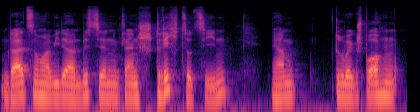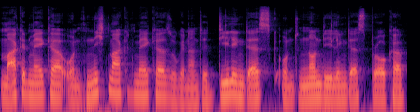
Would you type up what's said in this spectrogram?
Um da jetzt nochmal wieder ein bisschen einen kleinen Strich zu ziehen. Wir haben darüber gesprochen, Market Maker und Nicht-Market Maker, sogenannte Dealing Desk und Non-Dealing Desk Broker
